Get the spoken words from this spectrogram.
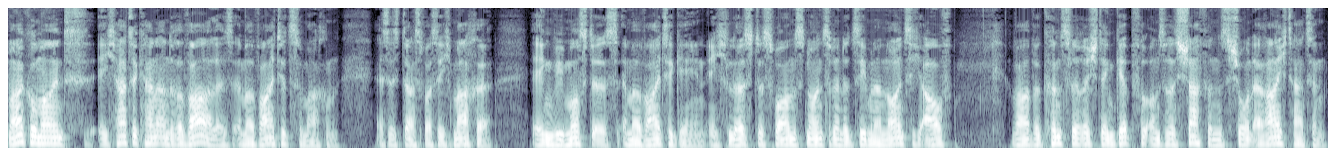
Michael meint, ich hatte keine andere Wahl, es immer weiterzumachen. Es ist das, was ich mache. Irgendwie musste es immer weitergehen. Ich löste Swans 1997 auf, weil wir künstlerisch den Gipfel unseres Schaffens schon erreicht hatten.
